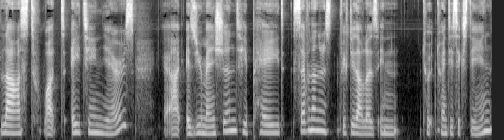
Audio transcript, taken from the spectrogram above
last, what, 18 years, uh, as you mentioned, he paid $750 in 2016,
